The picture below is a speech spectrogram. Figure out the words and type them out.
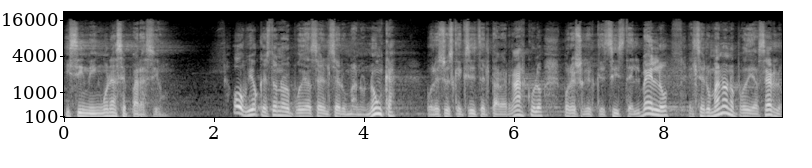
y sin ninguna separación. Obvio que esto no lo podía hacer el ser humano nunca. Por eso es que existe el tabernáculo, por eso es que existe el velo. El ser humano no podía hacerlo.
